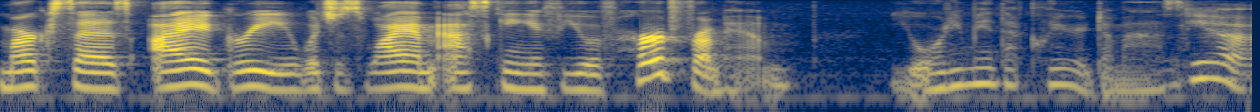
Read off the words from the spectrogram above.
Mark says, I agree, which is why I'm asking if you have heard from him. You already made that clear, dumbass. Yeah.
